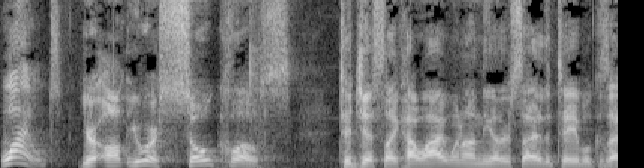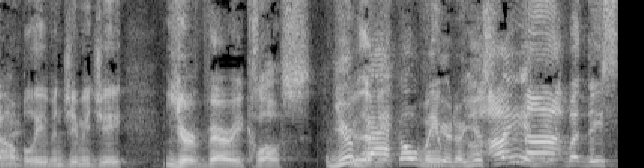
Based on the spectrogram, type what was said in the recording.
wild. You're al- you are so close to just like how I went on the other side of the table because I don't believe in Jimmy G. You're very close. You're I mean- back over I mean, here, though. You're staying. I'm not, here. but these,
